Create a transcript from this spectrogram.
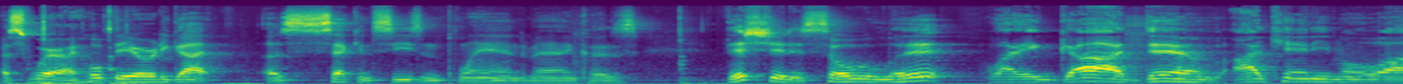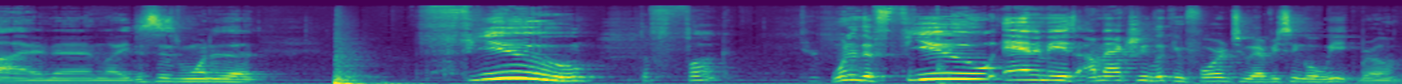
I swear, I hope they already got a second season planned, man, because this shit is so lit. Like, god damn, I can't even lie, man. Like, this is one of the few. The fuck? One of the few animes I'm actually looking forward to every single week, bro.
